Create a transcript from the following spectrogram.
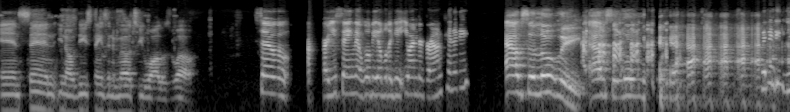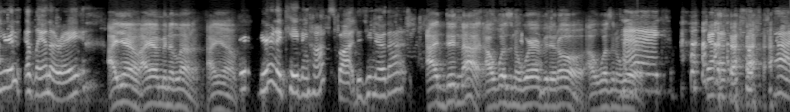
and send you know these things in the mail to you all as well. So, are you saying that we'll be able to get you underground, Kennedy? Absolutely, absolutely. Kennedy, you're in Atlanta, right? I am. I am in Atlanta. I am. You're, you're, in a caving hotspot. Did you know that? I did not. I wasn't aware of it at all. I wasn't aware. Tag. yeah,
